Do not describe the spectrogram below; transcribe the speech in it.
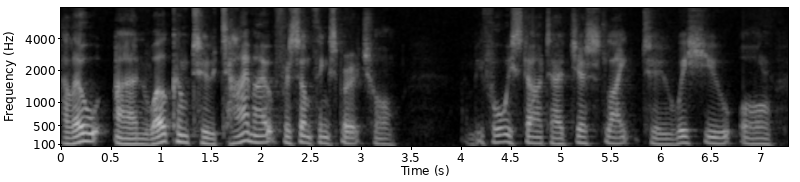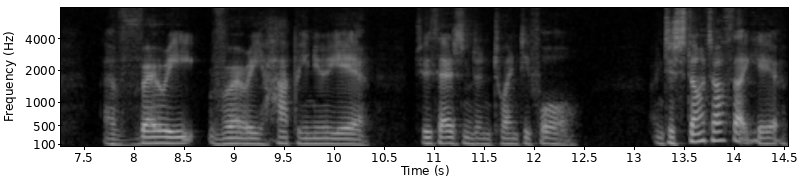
Hello and welcome to Time Out for Something Spiritual. And before we start, I'd just like to wish you all a very, very happy new year, 2024. And to start off that year,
